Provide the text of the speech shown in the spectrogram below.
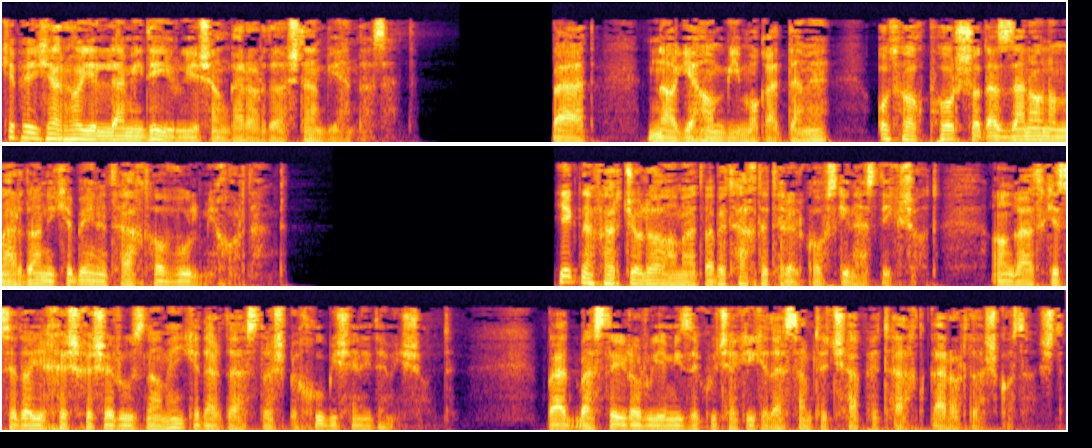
که پیکرهای لمیدهی رویشان قرار داشتند بیاندازد. بعد ناگهان بی مقدمه اتاق پر شد از زنان و مردانی که بین تختها وول میخوردند. یک نفر جلو آمد و به تخت ترلکوفسکی نزدیک شد. آنقدر که صدای خشخش روزنامه‌ای که در دست داشت به خوبی شنیده می‌شد. بعد بسته ای را روی میز کوچکی که در سمت چپ تخت قرار داشت گذاشت.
